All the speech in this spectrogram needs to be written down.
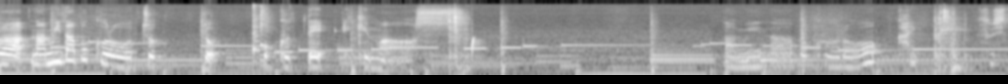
は涙袋をちょっと送っていきます。涙袋を描い。てそし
